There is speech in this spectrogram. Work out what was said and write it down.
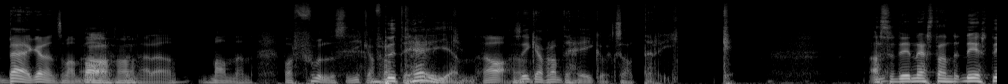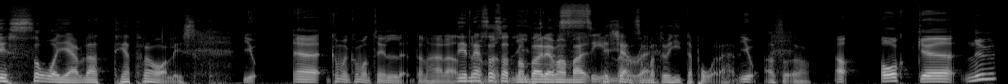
bägaren som han bar, Aha. den här eh, mannen Var full så gick han fram till Haig Buteljen. Ja, så gick han fram till Haig och sa 'Drick' Alltså det är nästan, det är, det är så jävla teatraliskt. Eh, kommer komma till den här Det är nästan så att man lite börjar, man bara, det känns som att du hittar på det här. Jo. Alltså, ja. Ja, och eh, nu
